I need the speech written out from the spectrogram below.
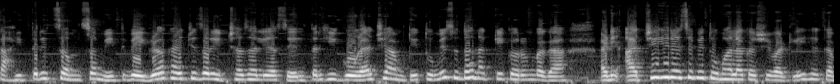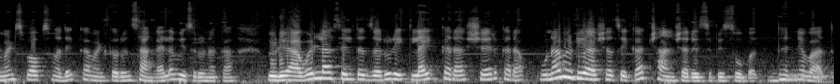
काहीतरी चमचमीत वेगळं खायची जर इच्छा झाली असेल तर ही गोळ्याची आमटी तुम्ही सुद्धा नक्की करून बघा. आणि आजची ही रेसिपी तुम्हाला कशी वाटली हे कमेंट्स बॉक्समध्ये कमेंट करून सांगायला विसरू नका. व्हिडिओ आवडला असेल तर जरूर एक लाईक करा शेअर करा. पुन्हा भेटूया अशाच एका छानशा रेसिपीसोबत धन्यवाद.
